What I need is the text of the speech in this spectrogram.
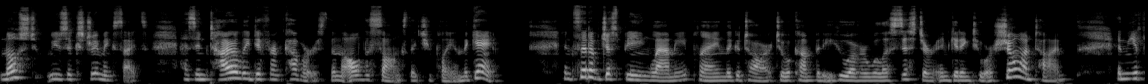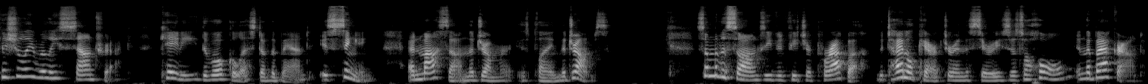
most music streaming sites has entirely different covers than all the songs that you play in the game. Instead of just being Lammy playing the guitar to accompany whoever will assist her in getting to her show on time, in the officially released soundtrack, Katy, the vocalist of the band, is singing, and Masan, the drummer, is playing the drums. Some of the songs even feature PaRappa, the title character in the series as a whole, in the background.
